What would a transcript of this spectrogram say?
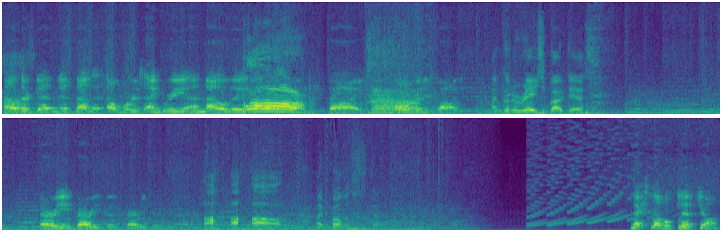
Now they're getting it. Now that Elmore is angry, and now they gonna die. They're all gonna die. I'm gonna rage about this. Very, very good. Very good. Ha ha ha. I promised them. Next level cliff jump.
